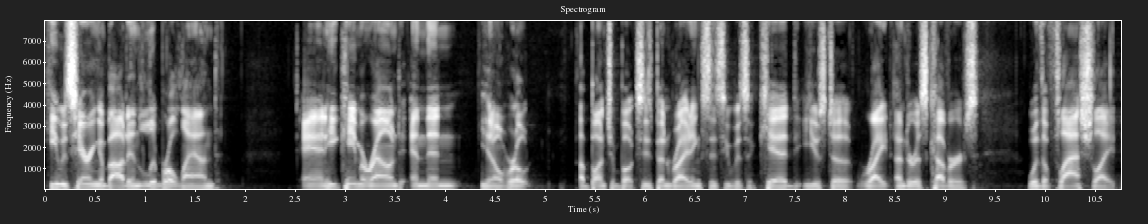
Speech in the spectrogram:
he was hearing about in liberal land. And he came around and then, you know, wrote a bunch of books. He's been writing since he was a kid. He used to write under his covers with a flashlight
